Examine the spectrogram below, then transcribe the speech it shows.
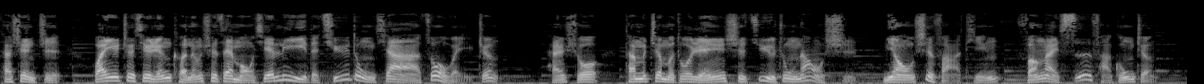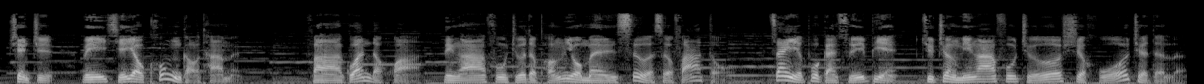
他甚至怀疑这些人可能是在某些利益的驱动下做伪证，还说他们这么多人是聚众闹事、藐视法庭、妨碍司法公正，甚至威胁要控告他们。法官的话令阿夫哲的朋友们瑟瑟发抖，再也不敢随便。去证明阿夫哲是活着的了。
